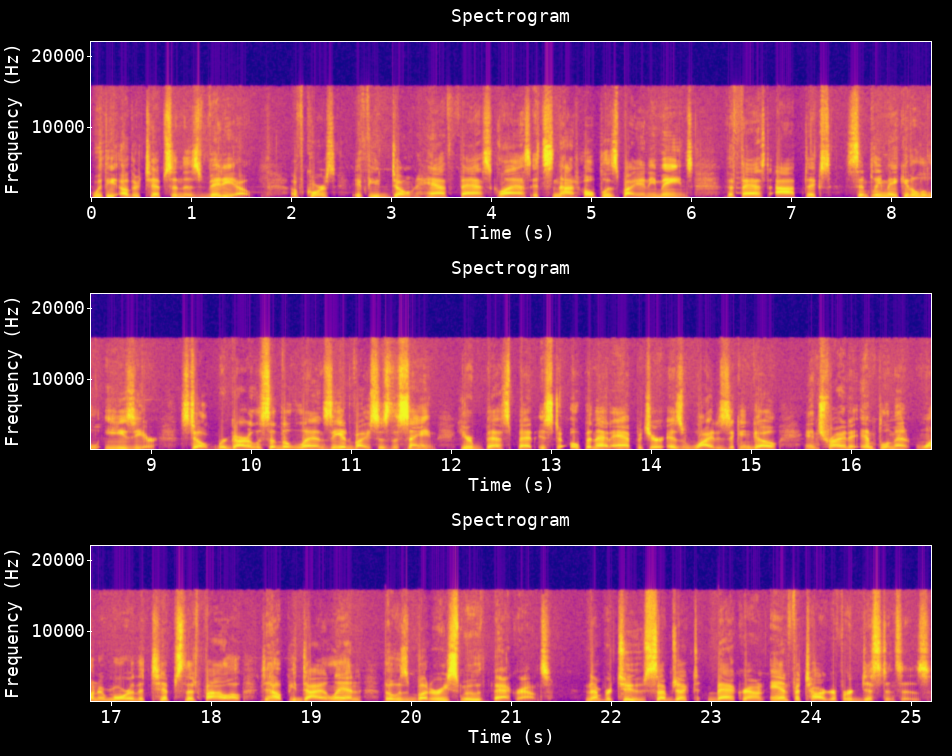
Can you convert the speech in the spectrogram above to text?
with the other tips in this video. Of course, if you don't have fast glass, it's not hopeless by any means. The fast optics simply make it a little easier. Still, regardless of the lens, the advice is the same. Your best bet is to open that aperture as wide as it can go and try to implement one or more of the tips that follow to help you dial in those buttery smooth backgrounds. Number two, subject, background, and photographer distances.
